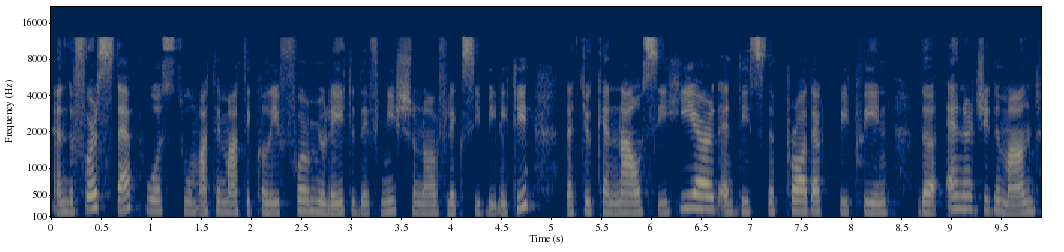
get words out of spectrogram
And the first step was to mathematically formulate a definition of flexibility that you can now see here. And it's the product between the energy demand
